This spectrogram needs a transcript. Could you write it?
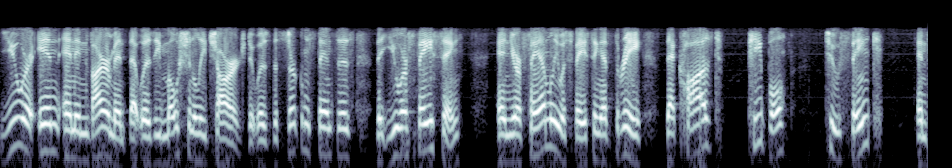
you were in an environment that was emotionally charged. It was the circumstances that you were facing and your family was facing at three that caused people to think and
